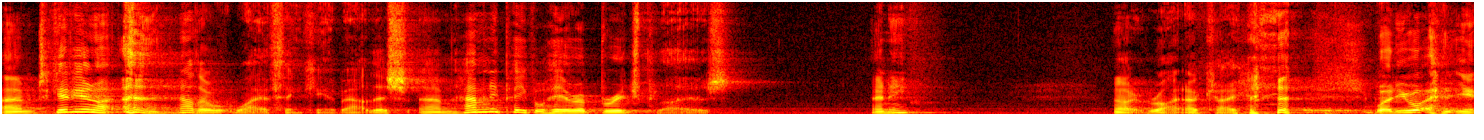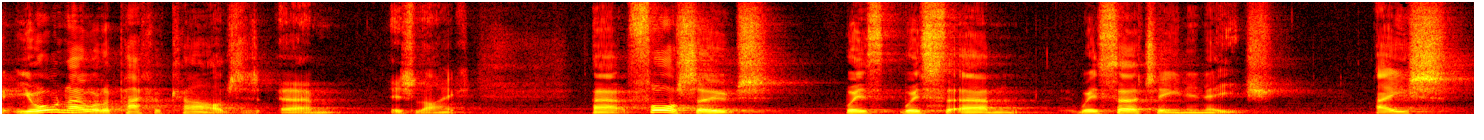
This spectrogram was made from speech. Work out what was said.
Um, to give you an, another way of thinking about this, um, how many people here are bridge players? Any? Oh, right, okay. well, you, you, you, all know what a pack of cards is, um, is like. Uh, four suits with, with, um, with 13 in each. Ace,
